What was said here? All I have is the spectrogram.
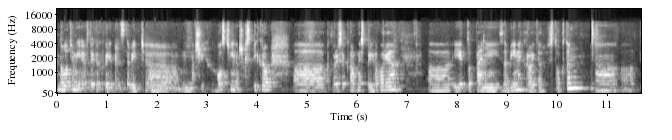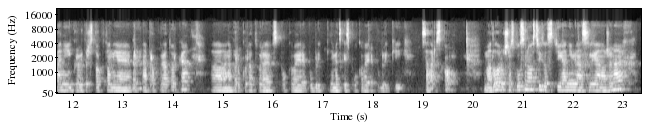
Dovolte mi v tejto chvíli predstaviť uh, našich hostí, našich speakerov, ktorí sa k vám dnes prihovoria. Je to pani Zabine Kreuter Stockton. Pani Kreuter Stockton je vrchná prokurátorka na prokuratúre Spolkovej republiky, Nemeckej spolkovej republiky Sársko. Má dlhoročné skúsenosti so stíhaním násilia na ženách.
